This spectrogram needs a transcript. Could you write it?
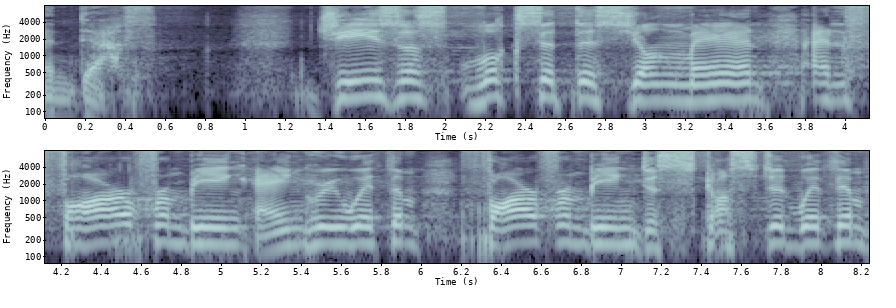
and death. Jesus looks at this young man and far from being angry with him, far from being disgusted with him,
